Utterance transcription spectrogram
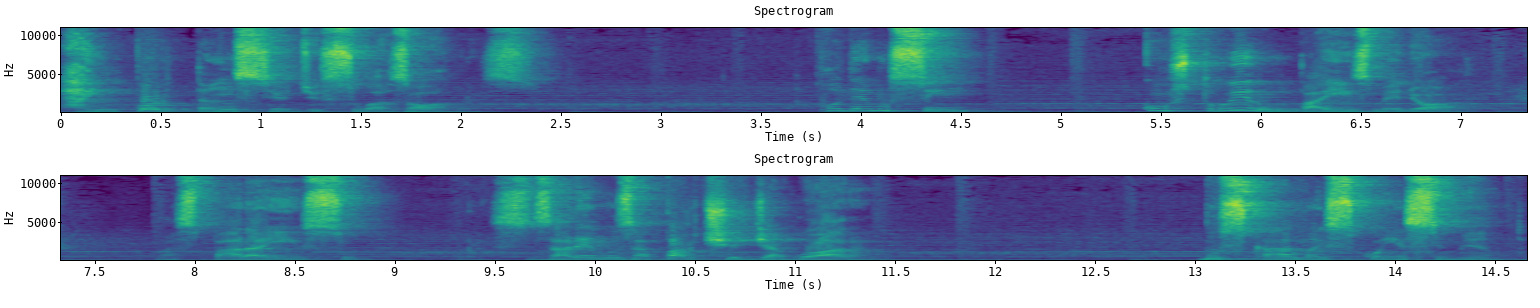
a importância de suas obras. Podemos sim construir um país melhor mas para isso, precisaremos a partir de agora buscar mais conhecimento,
